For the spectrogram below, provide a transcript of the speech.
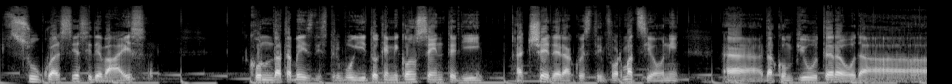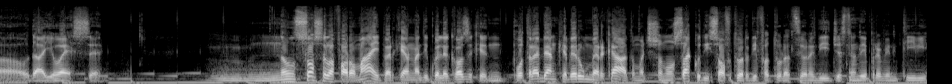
su qualsiasi device con un database distribuito che mi consente di accedere a queste informazioni eh, da computer o da, o da iOS non so se la farò mai perché è una di quelle cose che potrebbe anche avere un mercato, ma ci sono un sacco di software di fatturazione, di gestione dei preventivi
